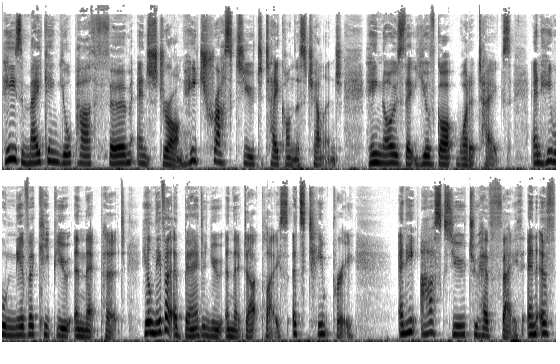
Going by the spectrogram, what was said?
He's making your path firm and strong. He trusts you to take on this challenge. He knows that you've got what it takes, and He will never keep you in that pit. He'll never abandon you in that dark place. It's temporary. And He asks you to have faith. And if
